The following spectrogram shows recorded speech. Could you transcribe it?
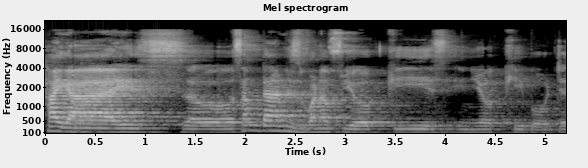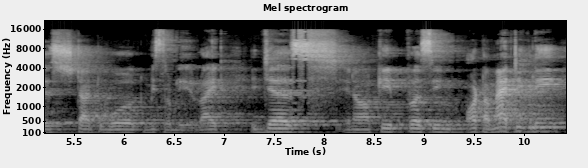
Hi guys, so sometimes one of your keys in your keyboard just start to work miserably, right? It just you know keep pressing automatically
